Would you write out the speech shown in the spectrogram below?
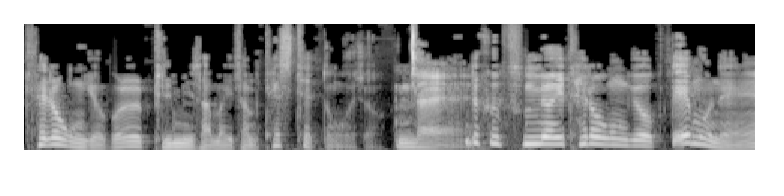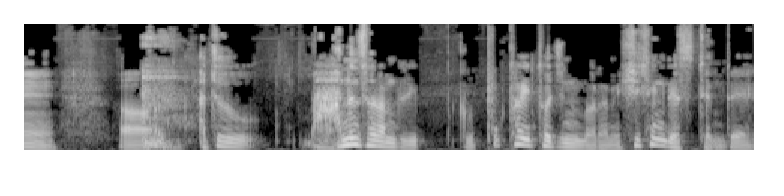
테러 공격을 빌미 삼아 이 사람을 테스트했던 거죠. 네. 근데 그 분명히 테러 공격 때문에 어, 아주 많은 사람들이 그 폭탄이 터지는 바람에 희생됐을 텐데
